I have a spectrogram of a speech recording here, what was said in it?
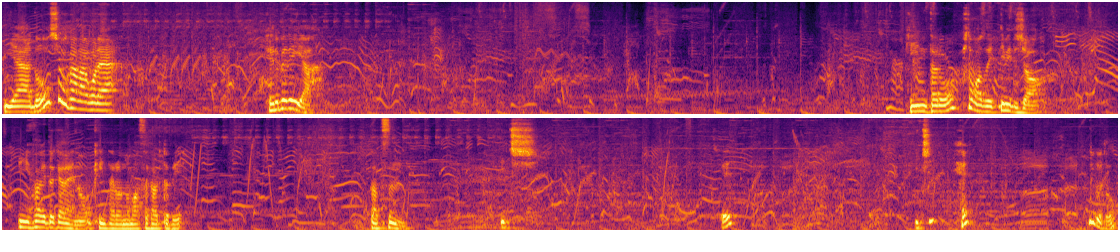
た。いや、どうしようかな、これ。ヘルベでいいや。金太郎？ひとまず行ってみるじゃん。インファイトキャラへの金太郎のまさかり飛び。ガツン。1。え ?1? え？どういうこと？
